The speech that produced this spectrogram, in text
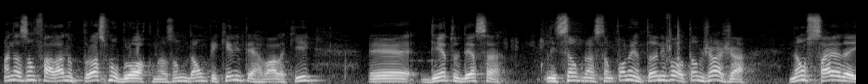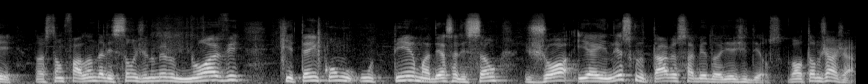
Mas nós vamos falar no próximo bloco, nós vamos dar um pequeno intervalo aqui é, dentro dessa lição que nós estamos comentando e voltamos já já. Não saia daí, nós estamos falando da lição de número 9, que tem como um tema dessa lição Jó e a inescrutável sabedoria de Deus. Voltamos já já.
